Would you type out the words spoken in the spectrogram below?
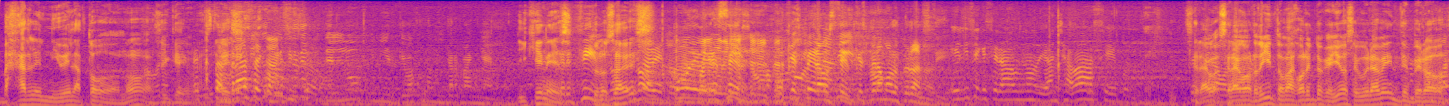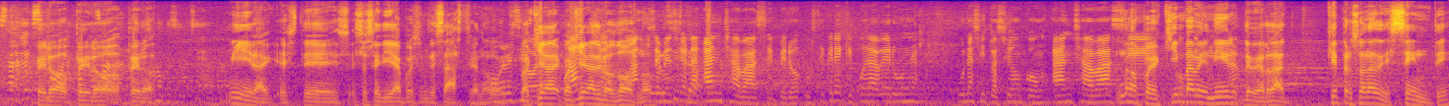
bajarle el nivel a todo, ¿no? Así que... ¿Y quién es? ¿Tú lo sabes? ¿Cómo debería ser? ¿Qué espera usted? ¿Qué esperamos los peruanos? Él dice que será uno de ancha base. Será, será gordito, más gordito que yo seguramente, pero, pero, pero, pero, mira, este, eso sería pues un desastre, ¿no? Cualquiera, cualquiera de los dos, ¿no? Se menciona ancha base, pero ¿usted cree que puede haber una, una situación con ancha base? No, pues ¿quién va a venir de verdad? ¿Qué persona decente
